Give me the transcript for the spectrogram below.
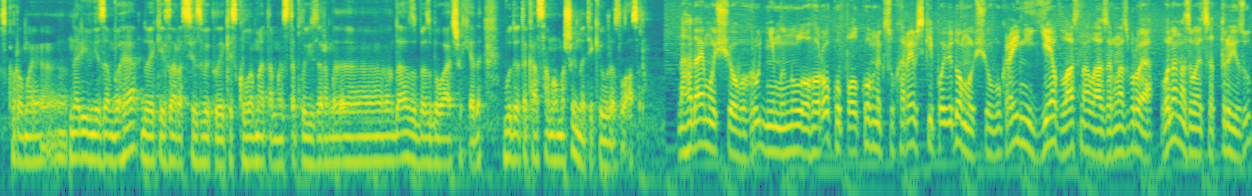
скоро ми на рівні з МВГ, до яких зараз всі звикли, які з кулеметами, з тепловізорами е, да, збивають шахеди, буде така сама машина, тільки вже з лазером. Нагадаємо, що в грудні минулого року полковник Сухаревський повідомив, що в Україні є власна лазерна зброя. Вона називається Тризуб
